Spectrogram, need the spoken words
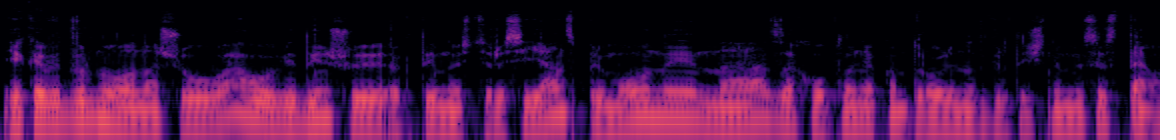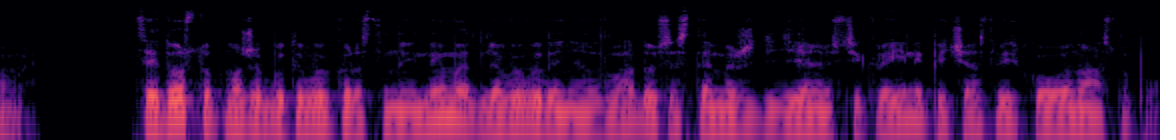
яка відвернула нашу увагу від іншої активності росіян, спрямованої на захоплення контролю над критичними системами. Цей доступ може бути використаний ними для виведення з ладу системи життєдіяльності країни під час військового наступу.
